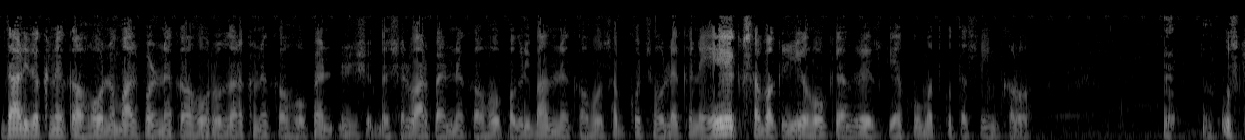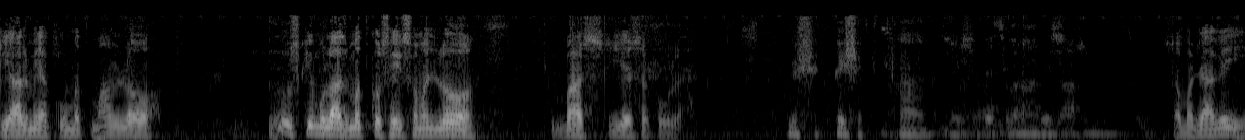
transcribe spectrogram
داڑھی رکھنے کا ہو نماز پڑھنے کا ہو روزہ رکھنے کا ہو پہن- شلوار پہننے کا ہو پگڑی باندھنے کا ہو سب کچھ ہو لیکن ایک سبق یہ ہو کہ انگریز کی حکومت کو تسلیم کرو۔ اس کی عالمی حکومت مان لو۔ اس کی ملازمت کو صحیح سمجھ لو۔ بس یہ سکول ہے۔ ہاں۔ سمجھ آ گئی؟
